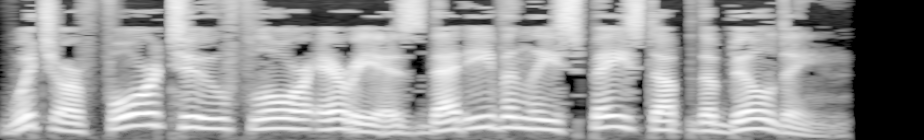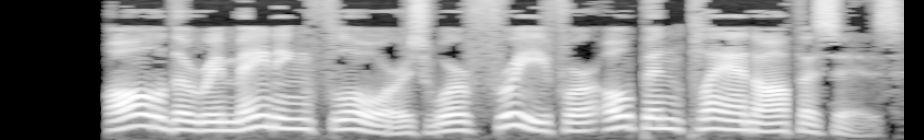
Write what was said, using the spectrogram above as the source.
which are four two-floor areas that evenly spaced up the building. All the remaining floors were free for open-plan offices.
